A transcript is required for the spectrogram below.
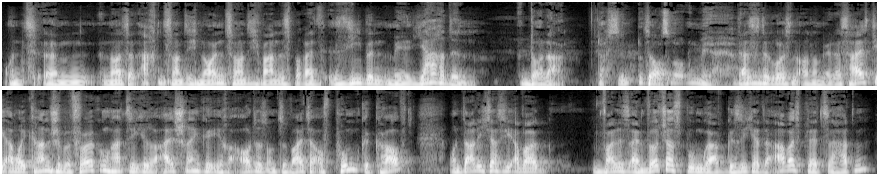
Und ähm, 1928, 29 waren es bereits sieben Milliarden Dollar. Das sind eine so, Größenordnung mehr. Ja. Das ist eine Größenordnung mehr. Das heißt, die amerikanische Bevölkerung hat sich ihre Eisschränke, ihre Autos und so weiter auf Pump gekauft. Und dadurch, dass sie aber, weil es einen Wirtschaftsboom gab, gesicherte Arbeitsplätze hatten,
